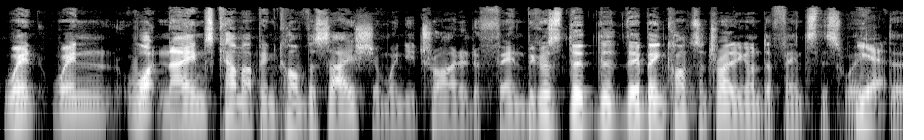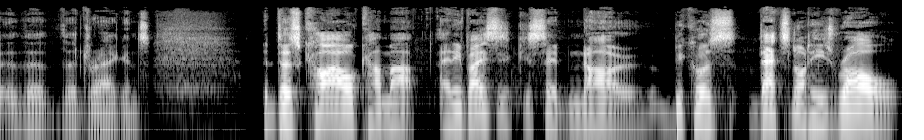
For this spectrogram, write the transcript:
when when what names come up in conversation when you're trying to defend, because the, the, they've been concentrating on defence this week. Yeah. The, the the Dragons. Does Kyle come up? And he basically said no because that's not his role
